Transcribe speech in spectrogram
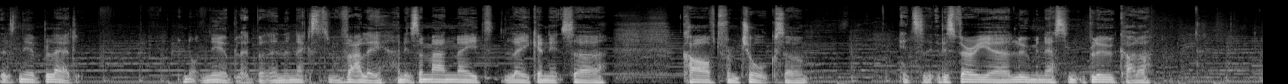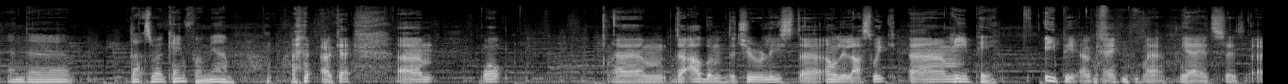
that's near Bled, not near Bled, but in the next valley, and it's a man-made lake, and it's uh, carved from chalk. So it's this very uh, luminescent blue color, and uh, that's where it came from. Yeah. okay. Um, well, um, the album that you released uh, only last week. Um, EP. EP, okay. uh, yeah, it's, it's uh,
